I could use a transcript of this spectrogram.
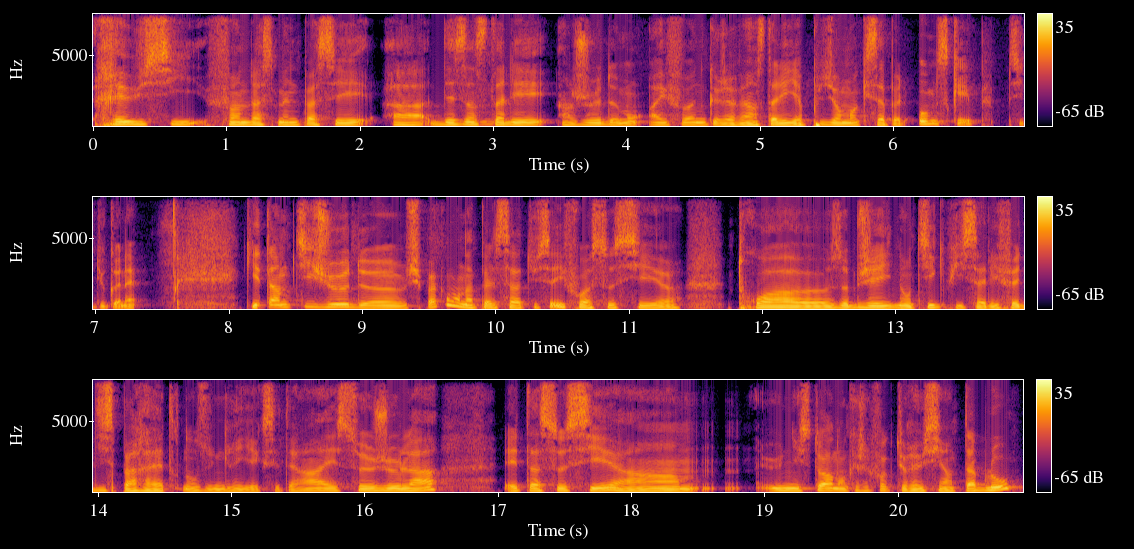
réussi fin de la semaine passée à désinstaller un jeu de mon iPhone que j'avais installé il y a plusieurs mois qui s'appelle Homescape, si tu connais, qui est un petit jeu de, je sais pas comment on appelle ça, tu sais, il faut associer euh, trois euh, objets identiques puis ça les fait disparaître dans une grille, etc. Et ce jeu-là est associé à une histoire, donc à chaque fois que tu réussis un tableau,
